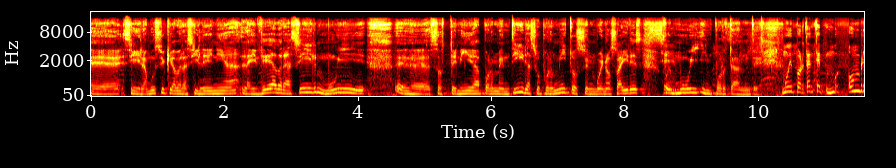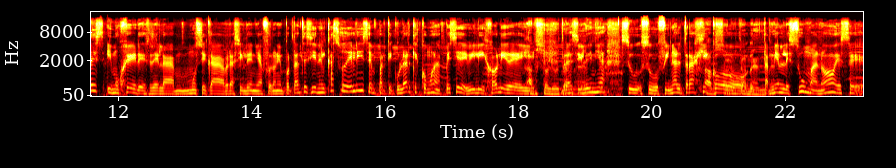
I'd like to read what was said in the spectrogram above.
Eh, sí, la música brasileña, la idea Brasil muy eh, sostenida por mentiras o por mitos en Buenos Aires fue muy importante. Muy importante, hombres y mujeres de la música brasileña fueron importantes. Y en el caso de Ellis en particular, que es como una especie de Billie Holiday brasileña, su, su final trágico también le suma, ¿no? Ese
